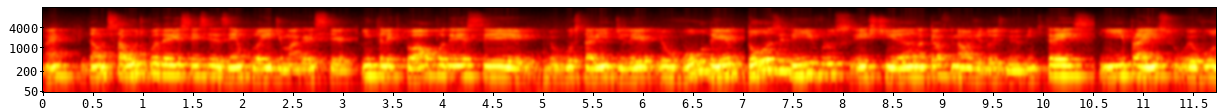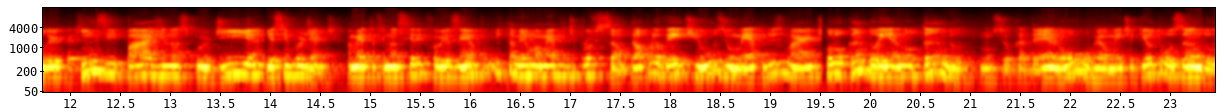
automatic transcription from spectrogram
Né? Então, de saúde poderia ser esse exemplo aí de emagrecer. Intelectual poderia ser: eu gostaria de ler, eu vou ler 12 livros este ano até o final de 2023 e para isso eu vou ler 15 páginas por dia e assim por diante. A meta financeira que foi o exemplo e também uma meta de profissão. Então aproveite e use o método SMART, colocando aí, anotando no seu caderno ou realmente aqui eu estou usando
